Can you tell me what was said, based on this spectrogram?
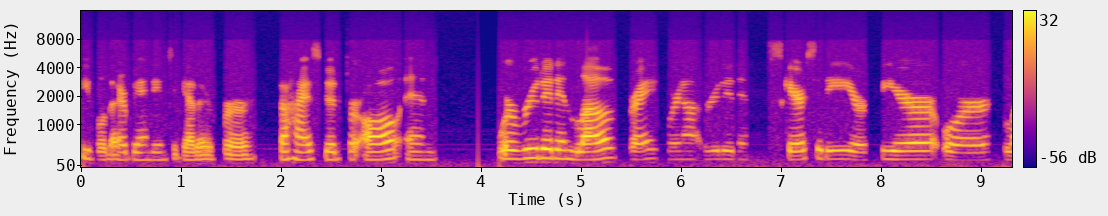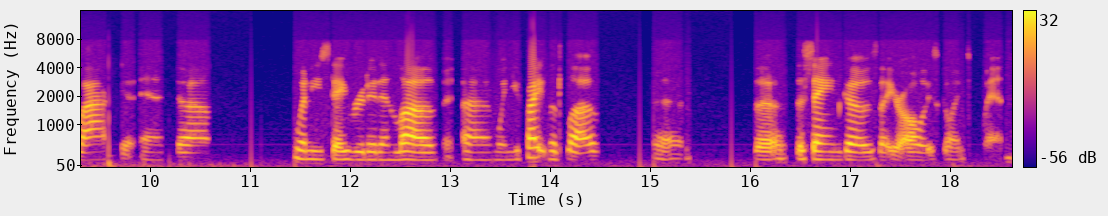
people that are banding together for the highest good for all. And we're rooted in love, right? We're not rooted in scarcity or fear or lack. And um, when you stay rooted in love, uh, when you fight with love, uh, the the saying goes that you're always going to win.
